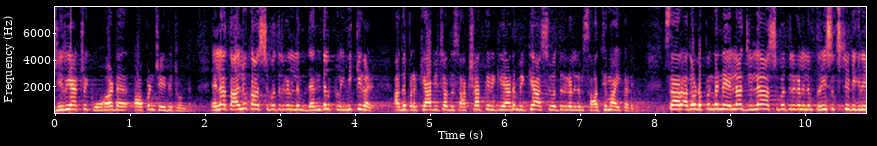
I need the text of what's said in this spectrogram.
ജീറിയാട്രിക് വാർഡ് ഓപ്പൺ ചെയ്തിട്ടുണ്ട്. എല്ലാ താലൂക്ക് ആശുപത്രികളിലും ദന്തൽ ക്ലിനിക്കുകൾ അത് പ്രഖ്യാപിച്ചു അത് സാക്ഷാത്കരിക്കുകയാണ്. മിക്ക ആശുപത്രികളിലും സാധ്യമായി കഴിഞ്ഞു സാർ അതോടൊപ്പം തന്നെ എല്ലാ ജില്ലാ ആശുപത്രികളിലും ത്രീ സിക്സ്റ്റി ഡിഗ്രി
